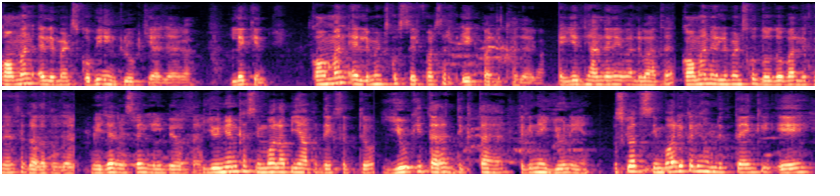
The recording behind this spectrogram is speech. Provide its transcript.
कॉमन एलिमेंट्स को भी इंक्लूड किया जाएगा। लेकिन कॉमन एलिमेंट्स को सिर्फ़ और सिर्फ़ एक बार लिखा जाएगा। ये ध्यान देने वाली बात है। कॉमन एलिमेंट्स को दो दो बार लिखने से गलत हो जाएगा। मेजर मिस्टेक यहीं पे होता है। यूनियन का सिंबल आप यहाँ पे देख सकते हो। यू की तरह दिखता है, लेकिन ये यू नहीं है। उसके बाद सिंबॉलिकली हम लिखते हैं कि ए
